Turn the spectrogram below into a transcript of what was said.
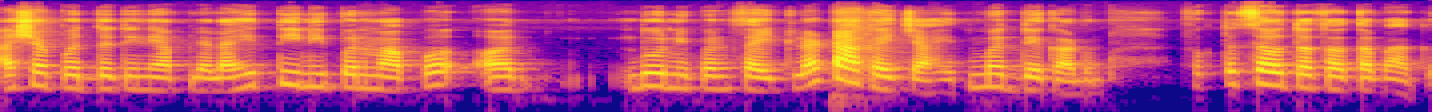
अशा पद्धतीने आपल्याला हे तिन्ही पण मापं दोन्ही पण साईडला टाकायचे आहेत मध्य काढून. फक्त चौथा चौथा भाग.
